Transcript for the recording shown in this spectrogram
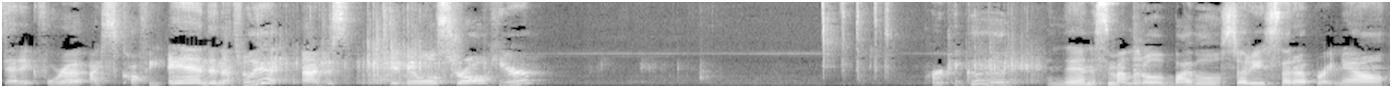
aesthetic for a iced coffee. And then that's really it. I just get me a little straw here. Pretty good. And then this is my little Bible study setup right now.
